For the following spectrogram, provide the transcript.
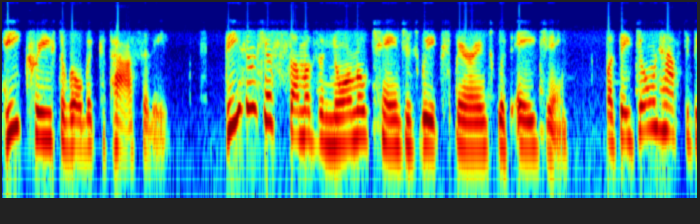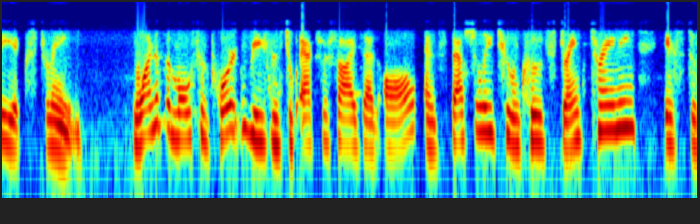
decreased aerobic capacity. These are just some of the normal changes we experience with aging, but they don't have to be extreme. One of the most important reasons to exercise at all, and especially to include strength training, is to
